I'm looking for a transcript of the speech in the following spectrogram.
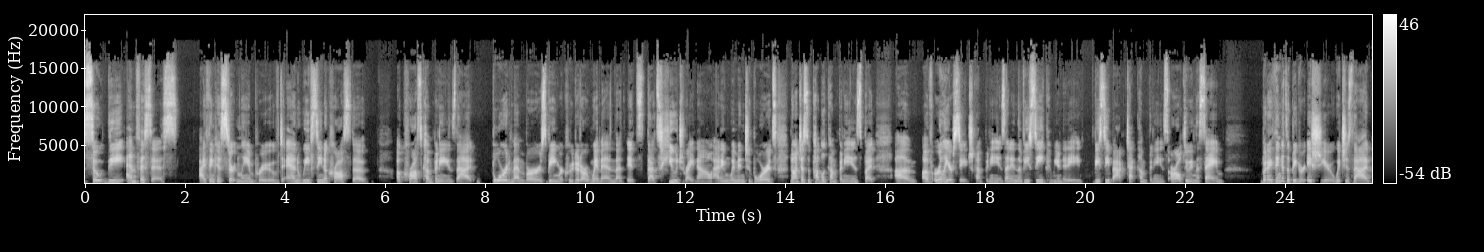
so the emphasis, I think, has certainly improved. And we've seen across the across companies that board members being recruited are women. That it's that's huge right now adding women to boards not just of public companies but um, of earlier stage companies and in the vc community. Vc backed tech companies are all doing the same but I think it's a bigger issue, which is that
